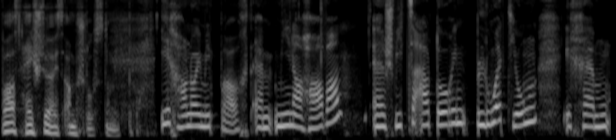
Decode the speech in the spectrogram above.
Was hast du uns am Schluss noch mitgebracht? Ich habe euch mitgebracht ähm, Mina Hava äh, Schweizer Autorin, blutjung. Ich ähm,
